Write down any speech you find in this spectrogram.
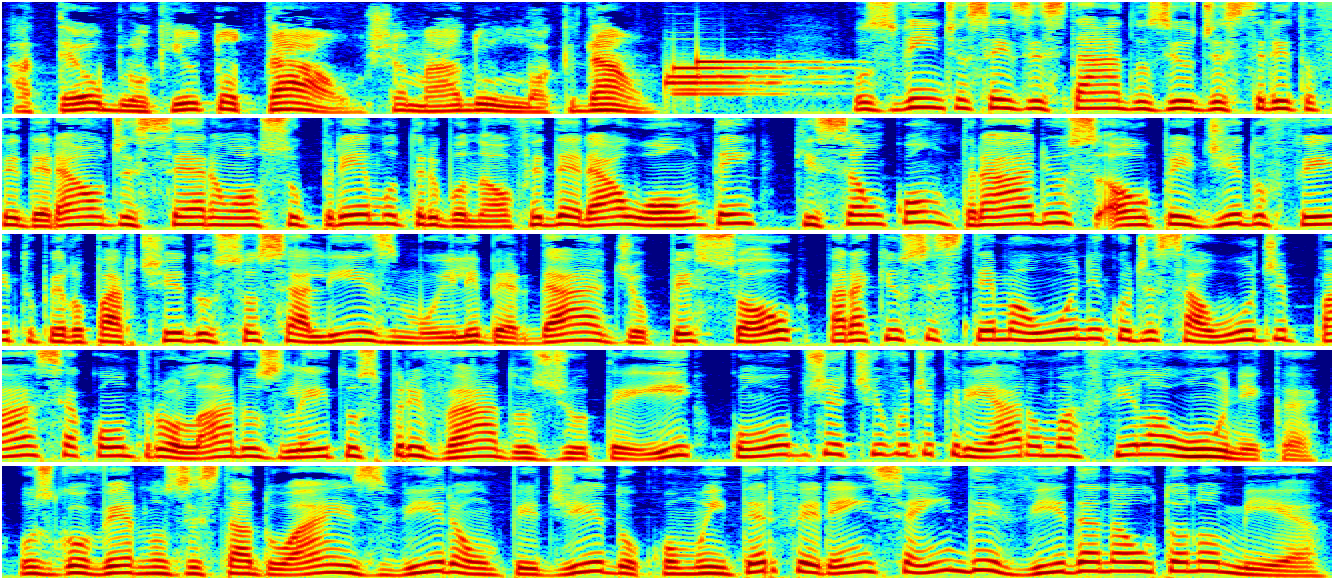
até o bloqueio total, chamado lockdown. Os 26 estados e o Distrito Federal disseram ao Supremo Tribunal Federal ontem que são contrários ao pedido feito pelo Partido Socialismo e Liberdade, o PSOL, para que o Sistema Único de Saúde passe a controlar os leitos privados de UTI com o objetivo de criar uma fila única. Os governos estaduais viram o pedido como interferência indevida na autonomia.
